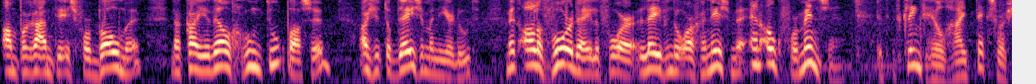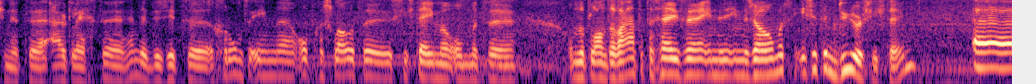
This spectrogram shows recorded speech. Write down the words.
amper ruimte is voor bomen, dan kan je wel groen toepassen als je het op deze manier doet. Met alle voordelen voor levende organismen en ook voor mensen. Het, het klinkt heel high-tech zoals je het uh, uitlegt. Uh, er zit uh, grond in opgesloten, systemen om, het, om de planten water te geven in de, in de zomer. Is het een duur systeem? Uh,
